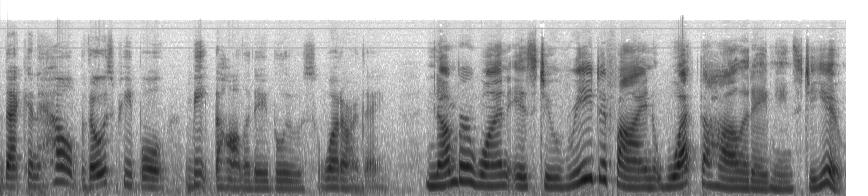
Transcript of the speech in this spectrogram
that can help those people beat the holiday blues. What are they? Number one is to redefine what the holiday means to you.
